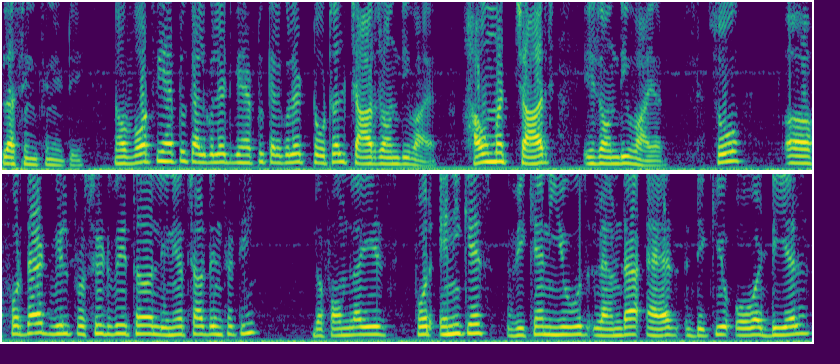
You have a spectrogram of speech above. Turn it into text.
plus infinity. Now what we have to calculate we have to calculate total charge on the wire. How much charge is on the wire? So uh, for that we'll proceed with a linear charge density the formula is for any case we can use lambda as dq over dl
